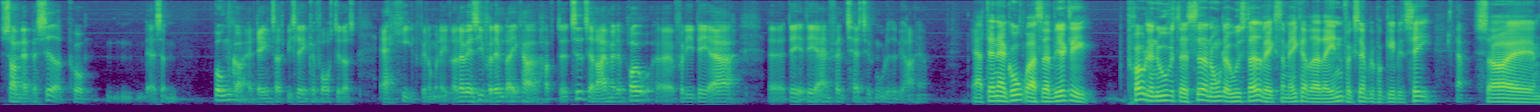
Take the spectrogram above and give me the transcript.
som er baseret på altså, bunker af data, vi slet ikke kan forestille os, er helt fænomenal. Og der vil jeg sige for dem, der ikke har haft tid til at lege med det, prøv, øh, fordi det er, øh, det, det er en fantastisk mulighed, vi har her. Ja, den er god. Altså virkelig prøv det nu, hvis der sidder nogen derude stadigvæk, som ikke har været derinde, for eksempel på GPT, ja. så øh,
